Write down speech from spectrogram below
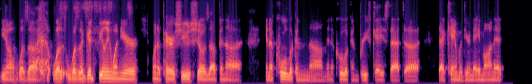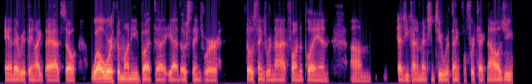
you know was a was was a good feeling when you're when a pair of shoes shows up in a in a cool looking um, in a cool looking briefcase that uh, that came with your name on it and everything like that. So well worth the money, but uh, yeah, those things were those things were not fun to play in. Um, as you kind of mentioned too, we're thankful for technology.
